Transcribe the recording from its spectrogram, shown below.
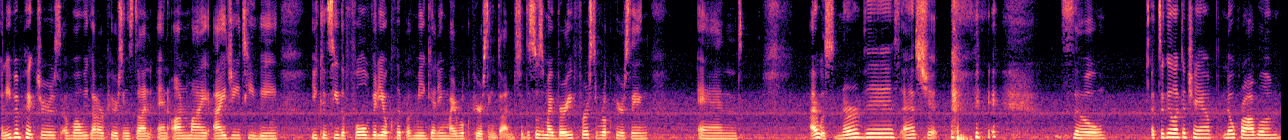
and even pictures of when we got our piercings done. And on my IGTV, you can see the full video clip of me getting my rook piercing done. So this was my very first rook piercing, and I was nervous as shit. so I took it like a champ, no problem.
